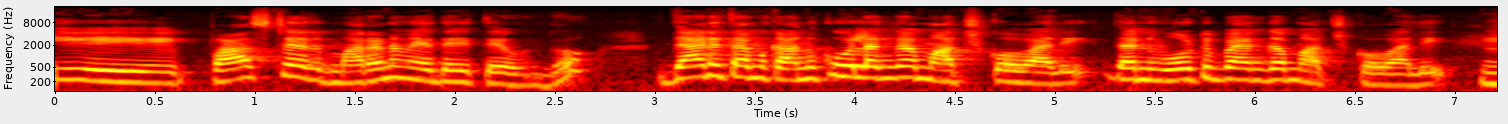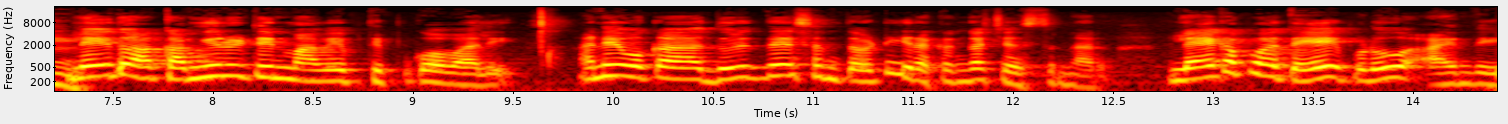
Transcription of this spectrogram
ఈ పాస్టర్ మరణం ఏదైతే ఉందో దాన్ని తమకు అనుకూలంగా మార్చుకోవాలి దాన్ని ఓటు బ్యాంక్గా మార్చుకోవాలి లేదు ఆ కమ్యూనిటీని మా వైపు తిప్పుకోవాలి అనే ఒక దురుద్దేశంతో ఈ రకంగా చేస్తున్నారు. లేకపోతే ఇప్పుడు ఆయనది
